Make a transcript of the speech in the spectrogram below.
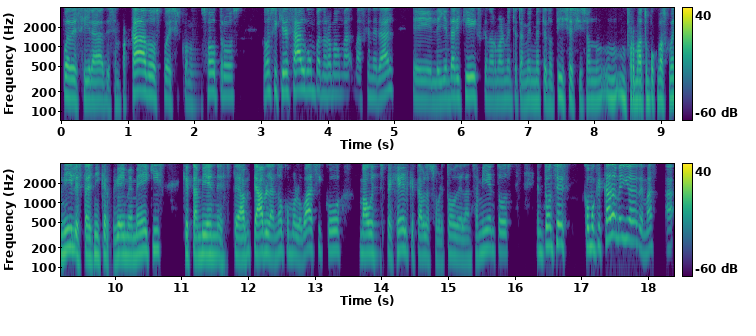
puedes ir a desempacados, puedes ir con nosotros, ¿no? Si quieres algo, un panorama más general, eh, Legendary Kicks, que normalmente también mete noticias y son un, formato un poco más juvenil, está Sneaker Game MX, que también este, te habla, ¿no? Como lo básico, Mau Espejel, que te habla sobre todo de lanzamientos. Entonces, como que cada medio además ha,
